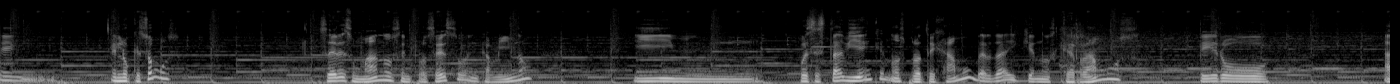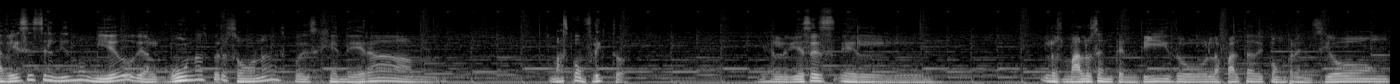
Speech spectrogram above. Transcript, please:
en, lo que somos. Seres humanos en proceso, en camino. Y pues está bien que nos protejamos, ¿verdad? Y que nos querramos. Pero a veces el mismo miedo de algunas personas pues genera más conflicto. Y a veces el, los malos entendidos, la falta de comprensión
